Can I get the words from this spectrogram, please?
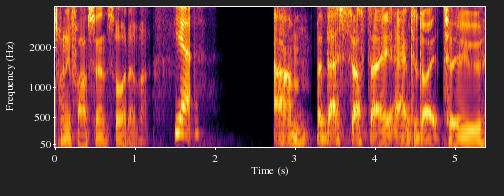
25 cents or whatever. yeah. Um, but that's just a antidote to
